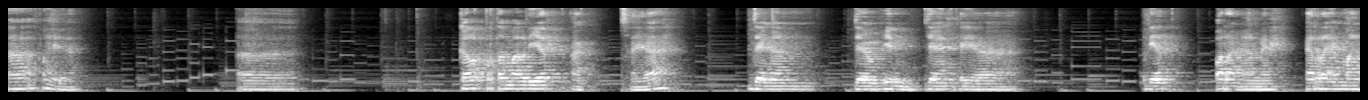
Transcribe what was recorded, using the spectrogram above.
Eh, apa ya? Eh, kalau pertama lihat ak- saya jangan jauhin jangan kayak lihat orang aneh. Karena emang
